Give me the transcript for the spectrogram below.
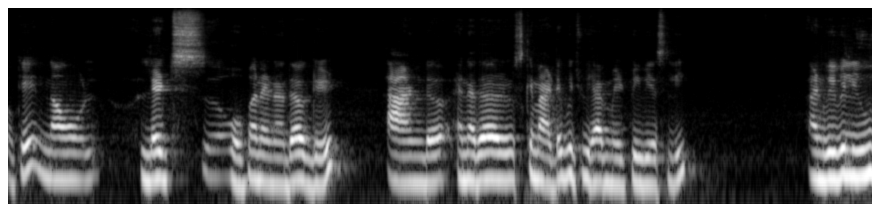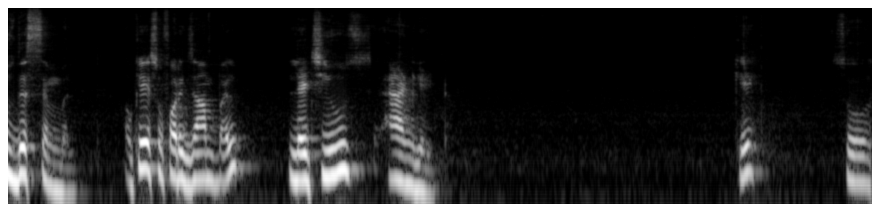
Okay, now let's open another gate and uh, another schematic which we have made previously and we will use this symbol. Okay, so for example, let's use AND gate. Okay, so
